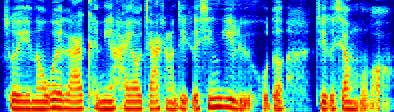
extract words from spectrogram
所以呢，未来肯定还要加上这个星际旅游的这个项目了。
